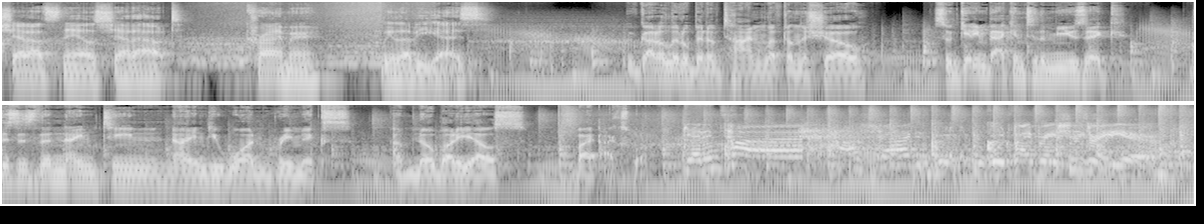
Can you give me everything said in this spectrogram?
Shout out Snails, shout out Crimer. We love you guys. We've got a little bit of time left on the show. So, getting back into the music, this is the 1991 remix of Nobody Else by Axwell. Get in touch. Hashtag Good, Good Vibrations Radio.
